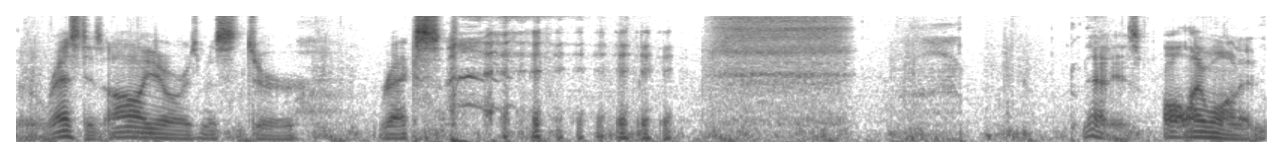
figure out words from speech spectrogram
The rest is all yours, Mr. Rex. that is all I wanted.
